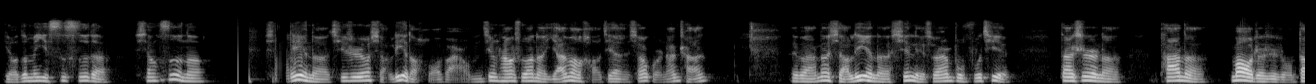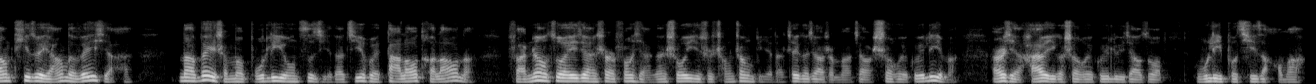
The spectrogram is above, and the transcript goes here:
有这么一丝丝的相似呢？小丽呢，其实有小丽的活法。我们经常说呢，阎王好见，小鬼难缠，对吧？那小丽呢，心里虽然不服气，但是呢，她呢冒着这种当替罪羊的危险。那为什么不利用自己的机会大捞特捞呢？反正做一件事，风险跟收益是成正比的，这个叫什么叫社会规律嘛？而且还有一个社会规律叫做无利不起早嘛。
